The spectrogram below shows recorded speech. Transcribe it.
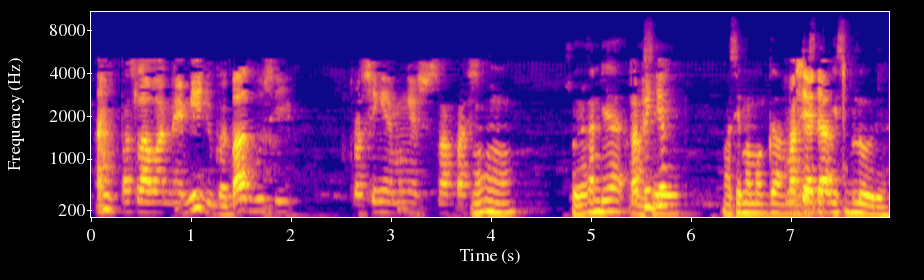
pas lawan MU juga bagus sih. Crossingnya emang Jesus Navas. Heeh. Soalnya kan dia Tapi masih dia- masih memegang Masih ada- East Blue dia.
